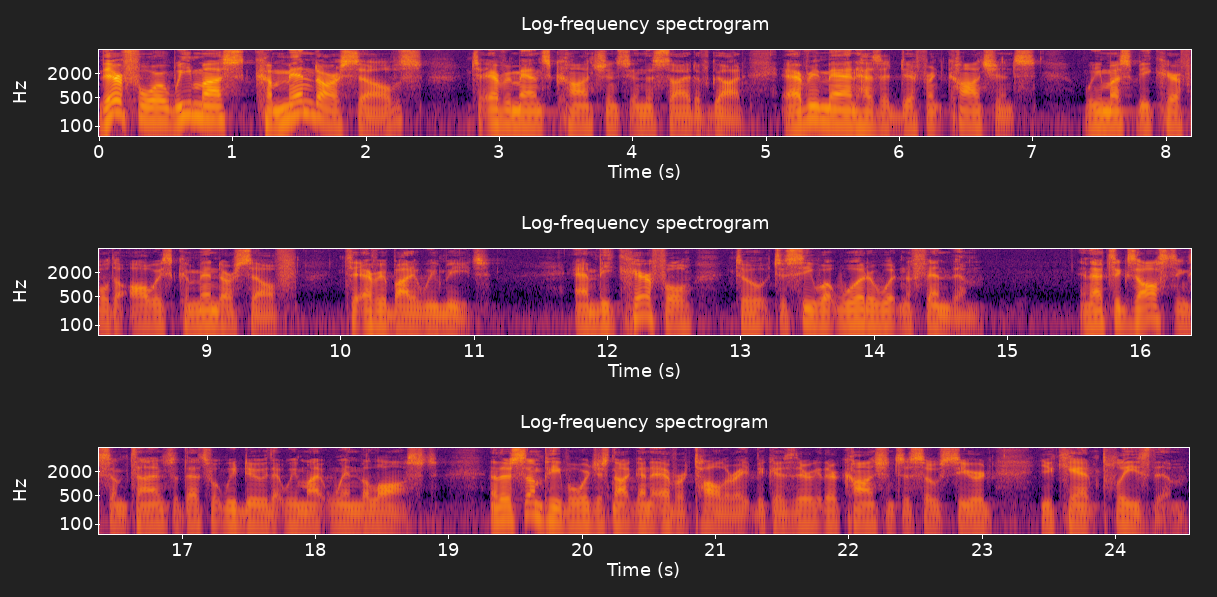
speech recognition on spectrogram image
Therefore, we must commend ourselves to every man's conscience in the sight of God. Every man has a different conscience. We must be careful to always commend ourselves to everybody we meet and be careful to, to see what would or wouldn't offend them. And that's exhausting sometimes, but that's what we do that we might win the lost. Now, there's some people we're just not going to ever tolerate because their, their conscience is so seared you can't please them.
